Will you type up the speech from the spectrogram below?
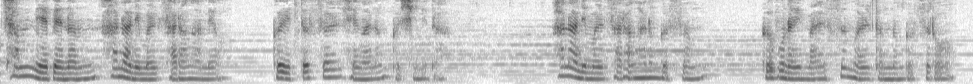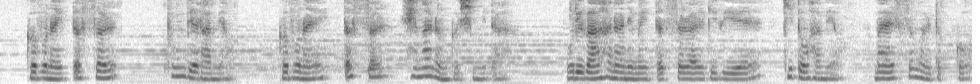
참 예배는 하나님을 사랑하며 그의 뜻을 행하는 것입니다. 하나님을 사랑하는 것은 그분의 말씀을 듣는 것으로 그분의 뜻을 분별하며 그분의 뜻을 행하는 것입니다. 우리가 하나님의 뜻을 알기 위해 기도하며 말씀을 듣고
